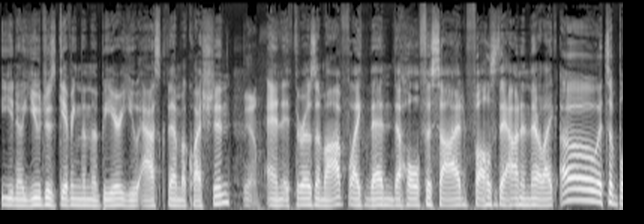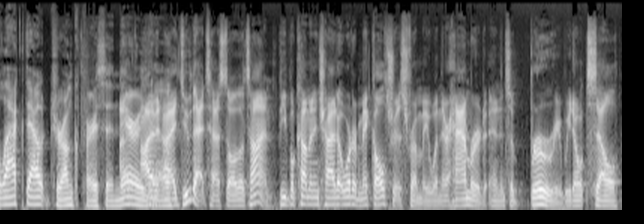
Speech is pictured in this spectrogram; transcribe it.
you know, you just giving them the beer, you ask them a question, Yeah. and it throws them off. Like then the whole facade falls down, and they're like, "Oh, it's a blacked out drunk person." There we go. I, I do that test all the time. People come in and try to order Mich Ultras from me when they're hammered, and it's a brewery. We don't sell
